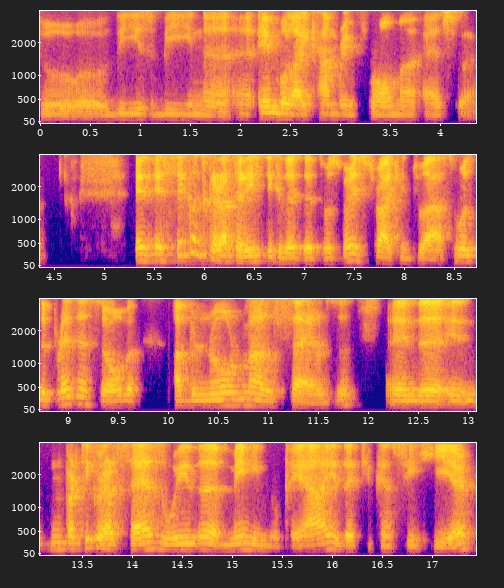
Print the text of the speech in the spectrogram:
to these being uh, emboli coming from uh, elsewhere. And a second characteristic that, that was very striking to us was the presence of abnormal cells, and uh, in, particular cells with uh, many nuclei that you can see here,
